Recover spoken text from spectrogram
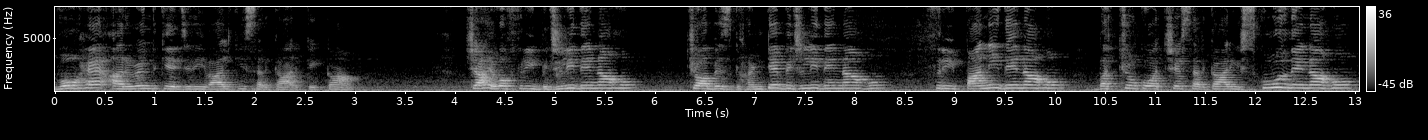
वो है अरविंद केजरीवाल की सरकार के काम। चाहे वो फ्री बिजली देना हो 24 घंटे बिजली देना हो, फ्री पानी देना हो बच्चों को अच्छे सरकारी स्कूल देना हो,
